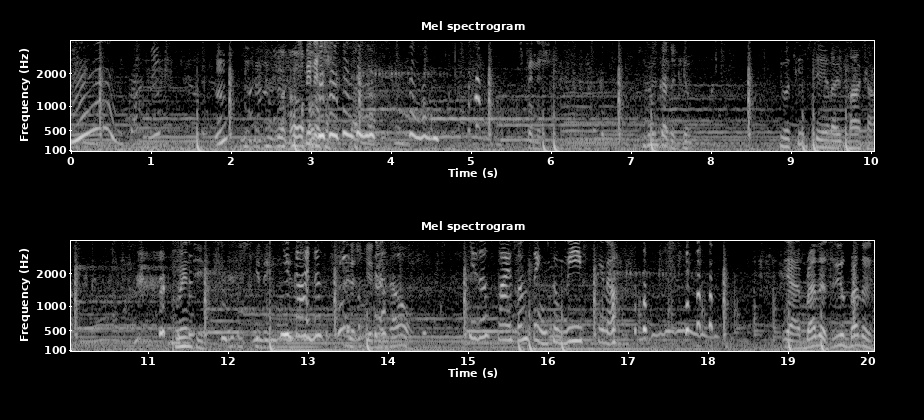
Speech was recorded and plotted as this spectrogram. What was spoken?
Mmm. Broccoli. Hmm? Spinach. Spinach. You don't get to kill. You will keep saying like matcha. Green tea Just kidding. you guys just Just kidding. No. you just find something to beef you know Yeah, brothers, real brothers.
